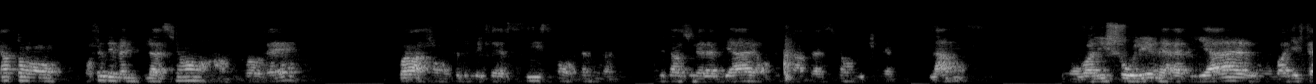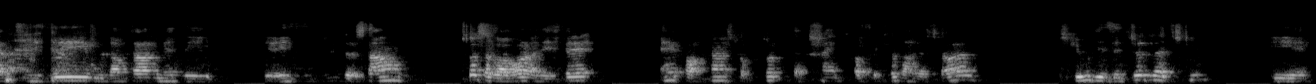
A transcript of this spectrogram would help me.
quand on, fait des manipulations en forêt, soit on fait des éclaircies, soit on, fait est dans une érablière et on fait une plantation d'épinettes blanches, on va aller chauler une érablière, on va aller fertiliser, ou dans le temps, mettre des, résidus de cendre. Ça, ça va avoir un effet important sur toute cette chaîne trophique-là dans le sol. Est-ce qu'il y a eu des études là-dessus? Et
